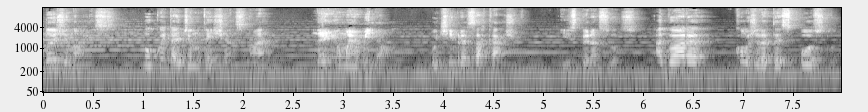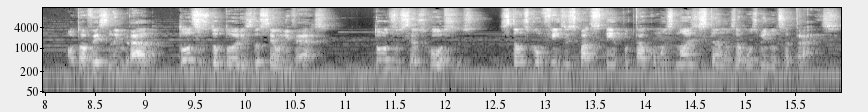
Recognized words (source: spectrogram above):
dois de nós. O coitadinho não tem chance, não é? Nenhuma em um milhão. O timbre é sarcástico e esperançoso. Agora, como já deve ter se posto, ou talvez se lembrado, todos os doutores do seu universo, todos os seus rostos, estão nos confins do espaço-tempo tal como nós estamos alguns minutos atrás.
